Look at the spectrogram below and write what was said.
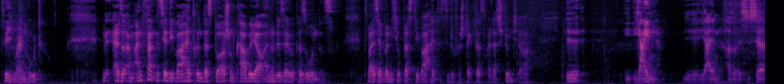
ziehe ich meinen Hut. Also am Anfang ist ja die Wahrheit drin, dass Dorsch und Kabeljau eine und dieselbe Person ist. Jetzt weiß ich aber nicht, ob das die Wahrheit ist, die du versteckt hast, weil das stimmt ja. Äh, jein. Jein. Also es ist ja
